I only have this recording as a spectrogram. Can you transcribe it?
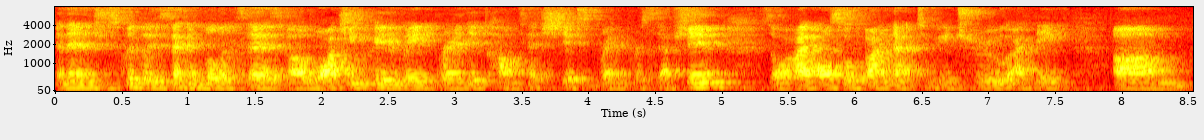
and then just quickly, the second bullet says, uh, watching creator-made branded content shifts brand perception. So I also find that to be true. I think, um,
